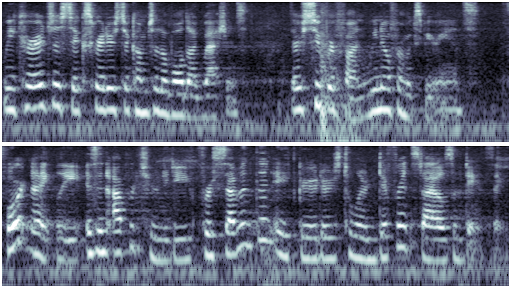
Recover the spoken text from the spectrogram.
We encourage the 6th graders to come to the Bulldog Bashes. They're super fun, we know from experience. Fortnightly is an opportunity for 7th and 8th graders to learn different styles of dancing.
